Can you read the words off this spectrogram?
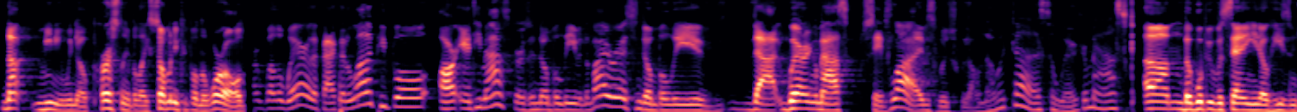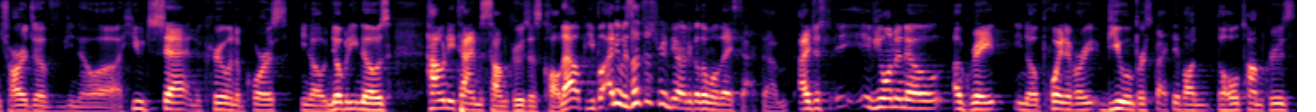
not meaning we know personally, but like so many people in the world are well aware of the fact that a lot of people are anti maskers and don't believe in the virus and don't believe that wearing a mask saves lives, which we all know it does. So wear your mask. Um, but Whoopi was saying, you know, he's in charge of, you know, a huge set and a crew. And of course, you know, nobody knows how many times Tom Cruise has called out people. Anyways, let's just read the article, then we'll dissect. Um, I just, if you want to know a great, you know, point of view and perspective on the whole Tom Cruise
